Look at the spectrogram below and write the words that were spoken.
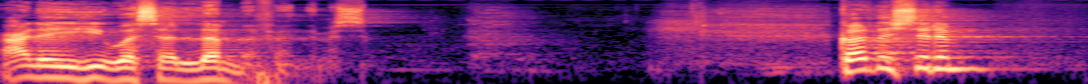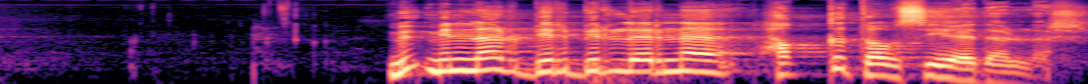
aleyhi ve sellem Efendimiz. Kardeşlerim, müminler birbirlerine hakkı tavsiye ederler.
